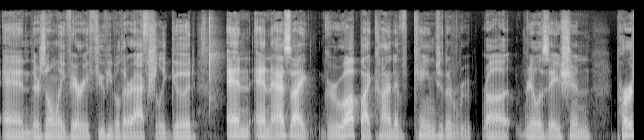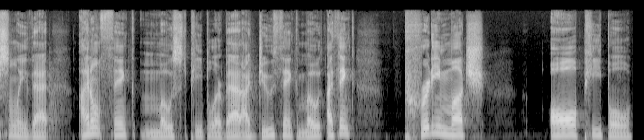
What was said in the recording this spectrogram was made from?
and there's only very few people that are actually good and and as i grew up i kind of came to the uh, realization personally that i don't think most people are bad i do think most i think pretty much all people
